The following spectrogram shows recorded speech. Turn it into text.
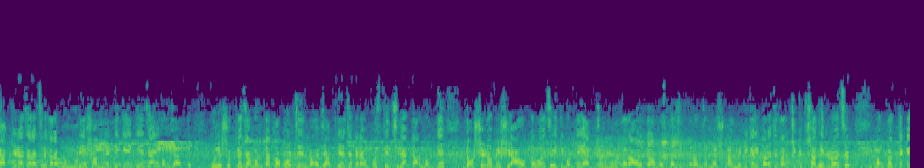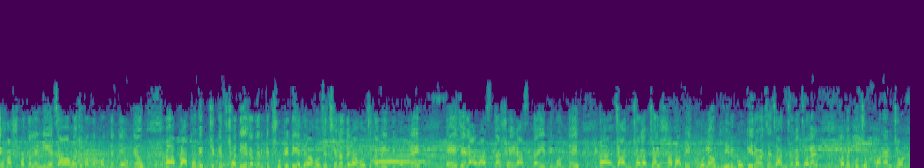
যাত্রীরা যারা ছিল তারা হুড়মুড়িয়ে সামনের দিকে এগিয়ে যায় এবং পুলিশ সূত্রে যেমনটা খবর যে যাত্রীরা যেখানে উপস্থিত ছিলেন, তার মধ্যে দশেরও বেশি আহত হয়েছে। ইতিমধ্যেই একজন গুরুতর আহত অবস্থায় চিত্তরঞ্জন ন্যাশনাল মেডিকেল কলেজে তারা চিকিৎসাধীন রয়েছেন এবং প্রত্যেকেই হাসপাতালে নিয়ে যাওয়া হয়েছে। তাদের মধ্যে কেউ কেউ প্রাথমিক চিকিৎসা দিয়ে তাদেরকে ছুটি দিয়ে দেওয়া হয়েছে, ছেড়ে দেওয়া হয়েছে। তবে ইতিমধ্যেই এই যে রাস্তা, সেই রাস্তায় ইতিমধ্যেই যান চলাচল স্বাভাবিক হলেও ধীর গতি রয়েছে যান চলাচলের। তবে কিছুক্ষণের জন্য,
